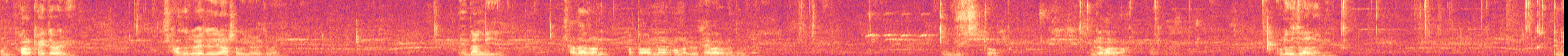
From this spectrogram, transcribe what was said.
আমি ফল খাইতে পারি। স্বাদ হলে হয়তো না হলে হইতে পারি। এই বাঙ্গি, সাধারণ অত অন্য অন্য কেউ খাই পারব না তো বলে। কোনো কিছু ভালো হয়নি। তুমি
